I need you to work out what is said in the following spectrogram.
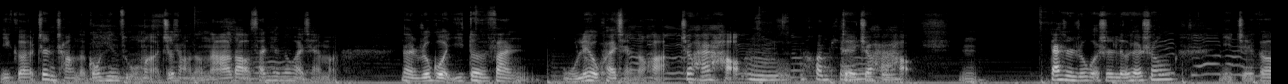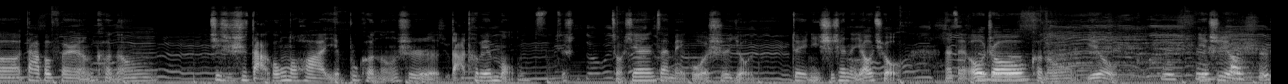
一个正常的工薪族嘛，至少能拿到三千多块钱嘛。那如果一顿饭五六块钱的话，就还好。嗯，很便宜。对，就还好。嗯。但是如果是留学生，你这个大部分人可能，即使是打工的话，也不可能是打特别猛。就是首先在美国是有对你时限的要求，那在欧洲可能也有，也是有二十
